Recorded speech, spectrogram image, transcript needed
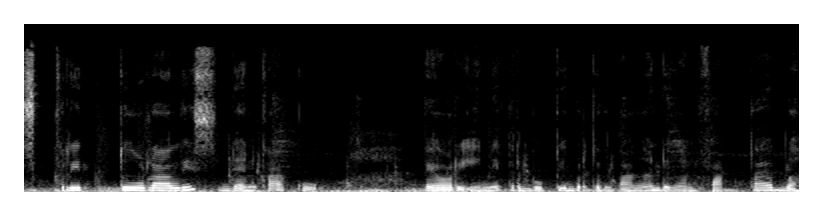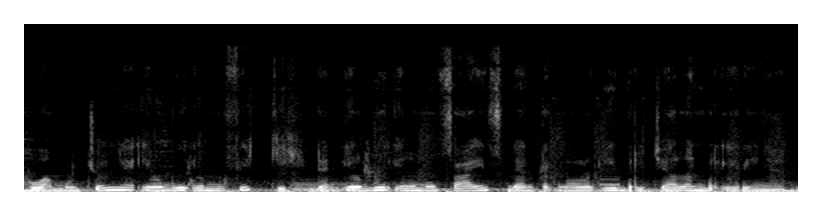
skripturalis dan kaku. Teori ini terbukti bertentangan dengan fakta bahwa munculnya ilmu-ilmu fikih dan ilmu-ilmu sains dan teknologi berjalan beriringan.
